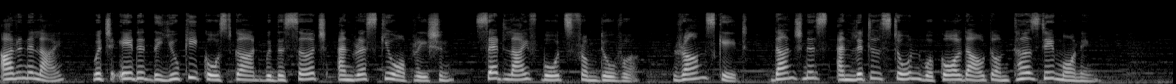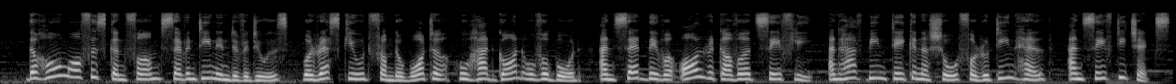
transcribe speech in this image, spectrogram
RNLI, which aided the UK Coast Guard with the search and rescue operation, said lifeboats from Dover, Ramsgate, Dungeness, and Littlestone were called out on Thursday morning. The Home Office confirmed 17 individuals were rescued from the water who had gone overboard and said they were all recovered safely and have been taken ashore for routine health and safety checks.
